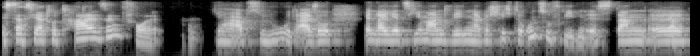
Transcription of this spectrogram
ist das ja total sinnvoll. Ja, absolut. Also wenn da jetzt jemand wegen einer Geschichte unzufrieden ist, dann äh, ja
